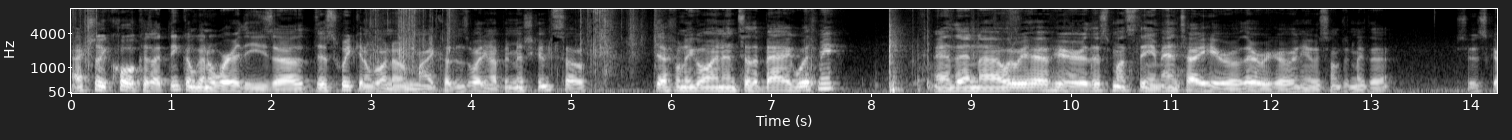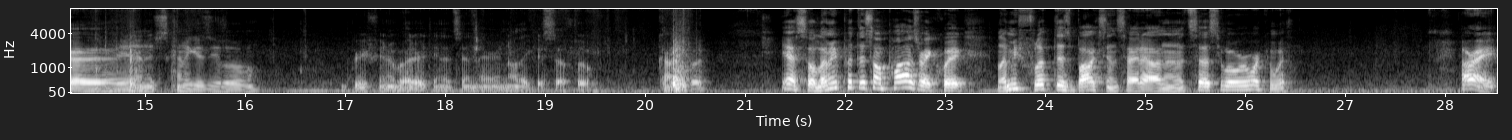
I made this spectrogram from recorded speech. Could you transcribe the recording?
Actually cool because I think I'm going to wear these uh, this week and I'm going to my cousin's wedding up in Michigan. So definitely going into the bag with me. And then uh, what do we have here? This month's theme, anti-hero. There we go. I knew it was something like that. So this guy, yeah, and it just kind of gives you a little briefing about everything that's in there and all that good stuff. Little comic book yeah, so let me put this on pause right quick. Let me flip this box inside out and let's uh, see what we're working with. All right,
